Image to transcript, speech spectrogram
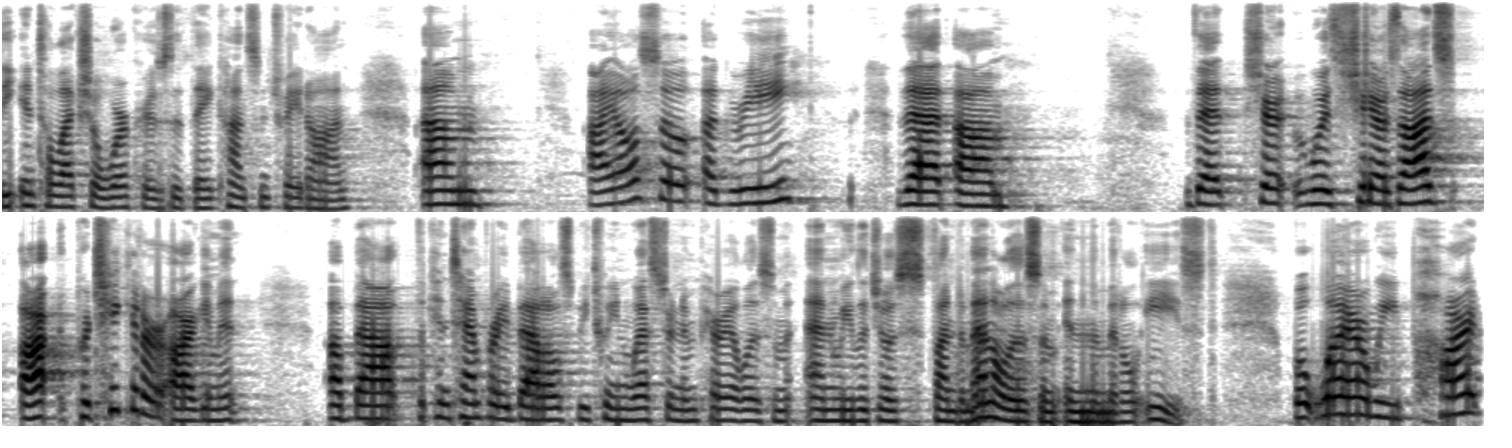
the intellectual workers that they concentrate on. Um, I also agree that um, that Sher- was Shahrzad's ar- particular argument about the contemporary battles between Western imperialism and religious fundamentalism in the Middle East. But where we part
